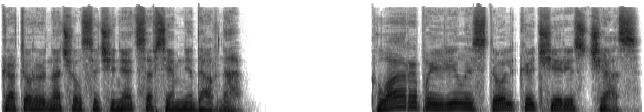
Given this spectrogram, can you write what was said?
которую начал сочинять совсем недавно. Клара появилась только через час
